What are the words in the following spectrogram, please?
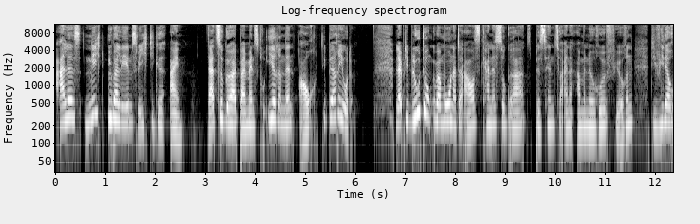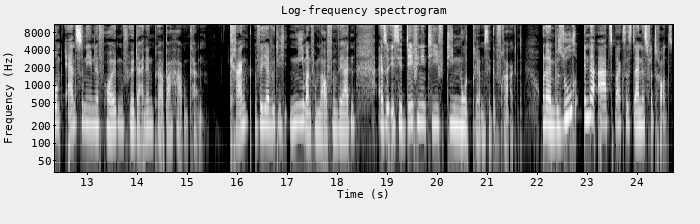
alles nicht überlebenswichtige ein. Dazu gehört bei Menstruierenden auch die Periode. Bleibt die Blutung über Monate aus, kann es sogar bis hin zu einer Amenorrhoe führen, die wiederum ernstzunehmende Folgen für deinen Körper haben kann. Krank will ja wirklich niemand vom Laufen werden, also ist hier definitiv die Notbremse gefragt und ein Besuch in der Arztpraxis deines Vertrauens.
